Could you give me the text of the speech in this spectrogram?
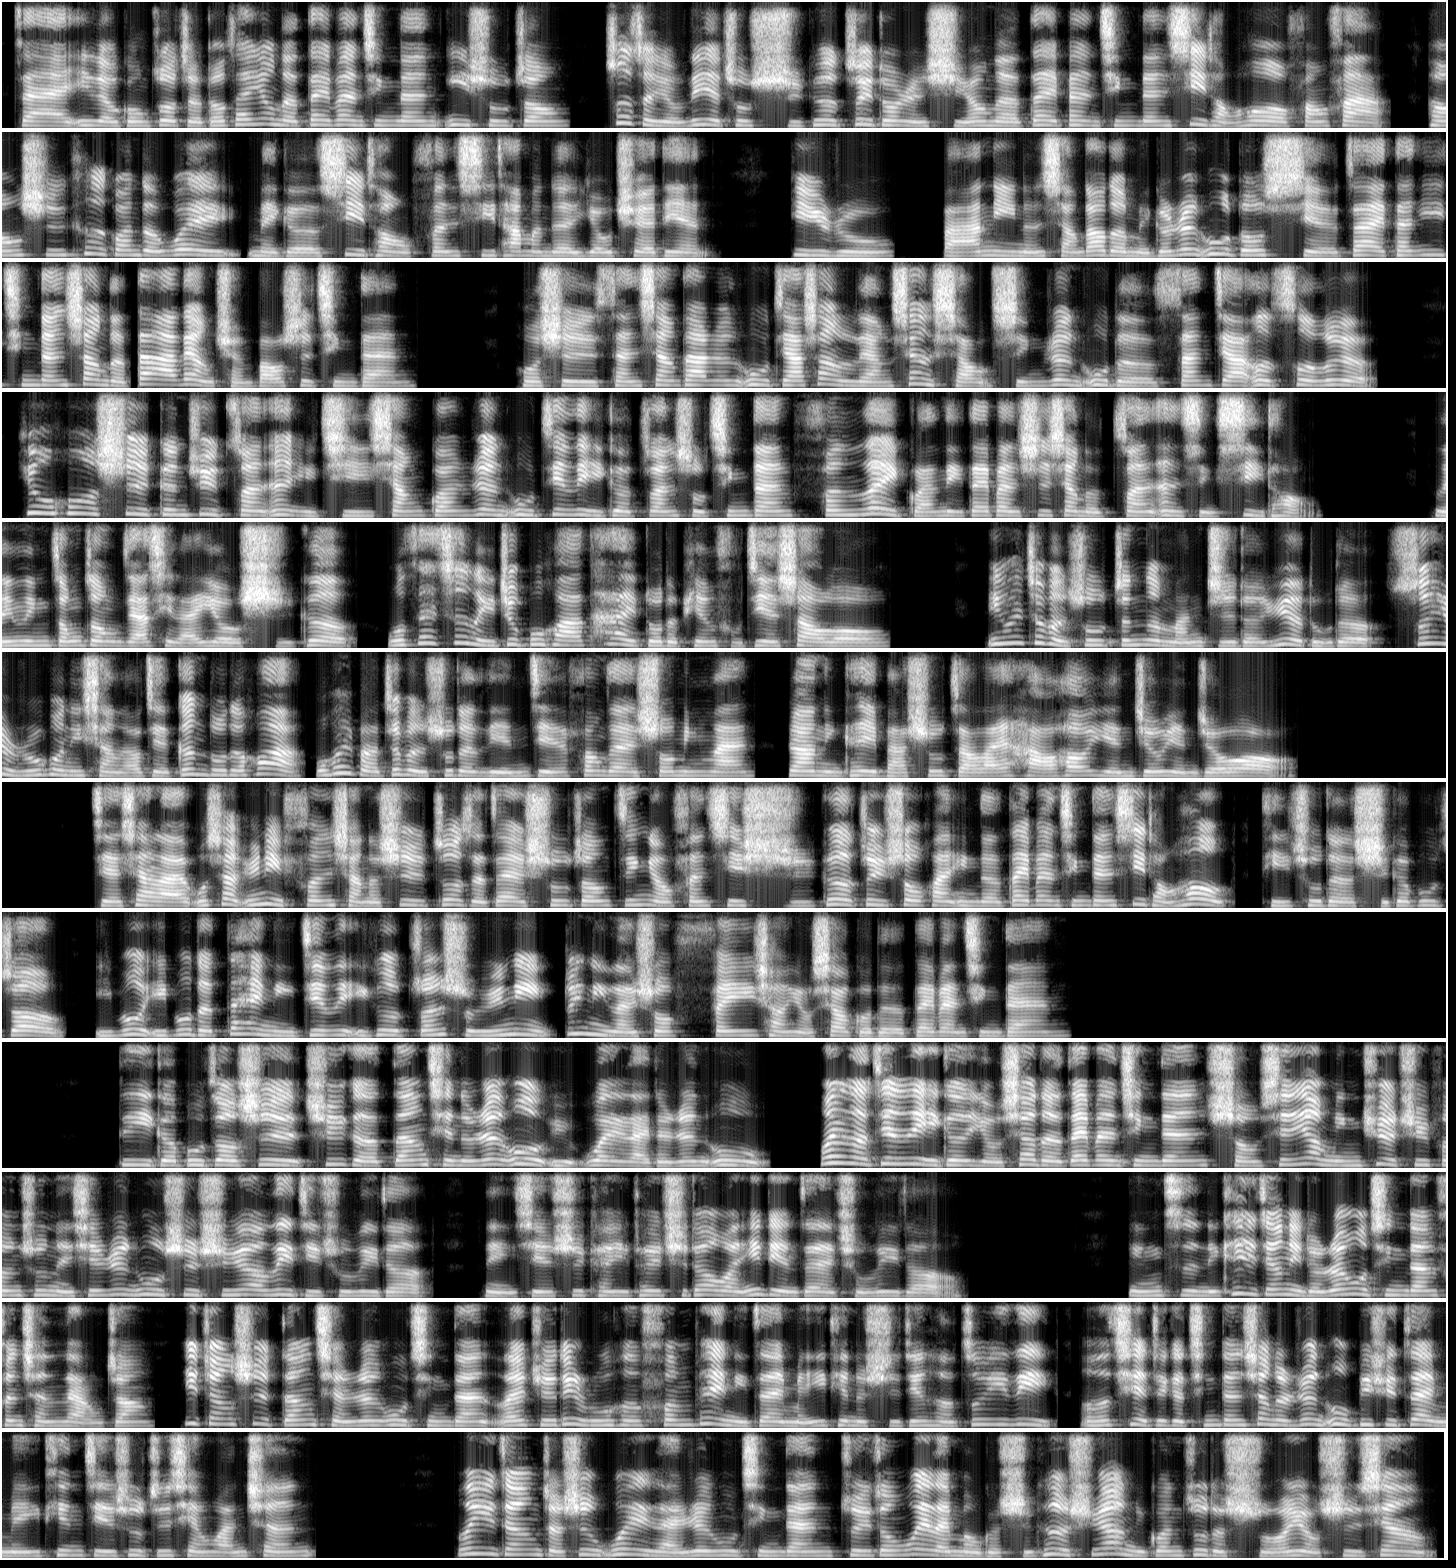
在一流工作者都在用的代办清单一书中，作者有列出十个最多人使用的待办清单系统或方法，同时客观地为每个系统分析他们的优缺点。譬如，把你能想到的每个任务都写在单一清单上的大量全包式清单，或是三项大任务加上两项小型任务的三加二策略。又或是根据专案与其相关任务建立一个专属清单，分类管理待办事项的专案型系统，林林总总加起来有十个。我在这里就不花太多的篇幅介绍喽，因为这本书真的蛮值得阅读的。所以如果你想了解更多的话，我会把这本书的连结放在说明栏，让你可以把书找来好好研究研究哦。接下来，我想与你分享的是，作者在书中经由分析十个最受欢迎的待办清单系统后，提出的十个步骤，一步一步的带你建立一个专属于你、对你来说非常有效果的待办清单。第一个步骤是区隔当前的任务与未来的任务。为了建立一个有效的待办清单，首先要明确区分出哪些任务是需要立即处理的，哪些是可以推迟到晚一点再处理的。因此，你可以将你的任务清单分成两张，一张是当前任务清单，来决定如何分配你在每一天的时间和注意力，而且这个清单上的任务必须在每一天结束之前完成。另一张则是未来任务清单，追踪未来某个时刻需要你关注的所有事项。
